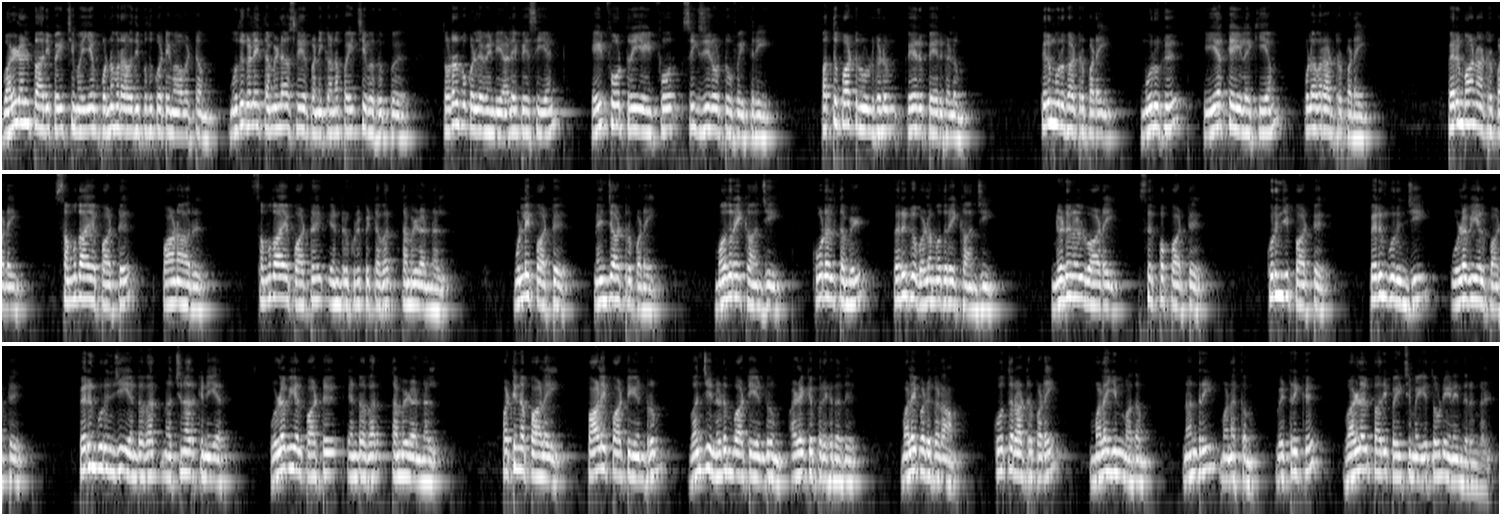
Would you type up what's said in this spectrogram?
வள்ளல் பாரி பயிற்சி மையம் பொன்னமராவதி புதுக்கோட்டை மாவட்டம் முதுகலை தமிழாசிரியர் பணிக்கான பயிற்சி வகுப்பு. தொடர்பு கொள்ள வேண்டிய அலைபேசி எண் eight four three eight four six zero two five three. பத்து பாட்டு நூல்களும் வேறு பெயர்களும். திருமுருகாற்றுப்படை முருகு இயற்கை இலக்கியம் புலவராற்றுப்படை பெரும்பானாற்றுப்படை சமுதாய பாட்டு பாணாறு. சமுதாய பாட்டு என்று குறிப்பிட்டவர் தமிழண்ணல் முல்லைப்பாட்டு நெஞ்சாற்றுப்படை மதுரை காஞ்சி கூடல் தமிழ் பெருகு வளமதுரை காஞ்சி நெடுநல்வாடை சிற்பப்பாட்டு குறிஞ்சிப்பாட்டு பெருங்குறிஞ்சி உளவியல் பாட்டு. பெருங்குறிஞ்சி என்றவர் நச்சினார்க்கினியர் உளவியல் பாட்டு என்றவர் தமிழண்ணல். பட்டினப்பாலை பாலைப்பாட்டு என்றும் வஞ்சி நெடும்பாட்டு என்றும் அழைக்கப்பெறுகிறது மலைபடுகடாம் கூத்தராற்றுப்படை மலையின் மதம். நன்றி வணக்கம். வெற்றிக்கு வள்ளல் பாரி பயிற்சி மையத்தோடு இணைந்திருங்கள்.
